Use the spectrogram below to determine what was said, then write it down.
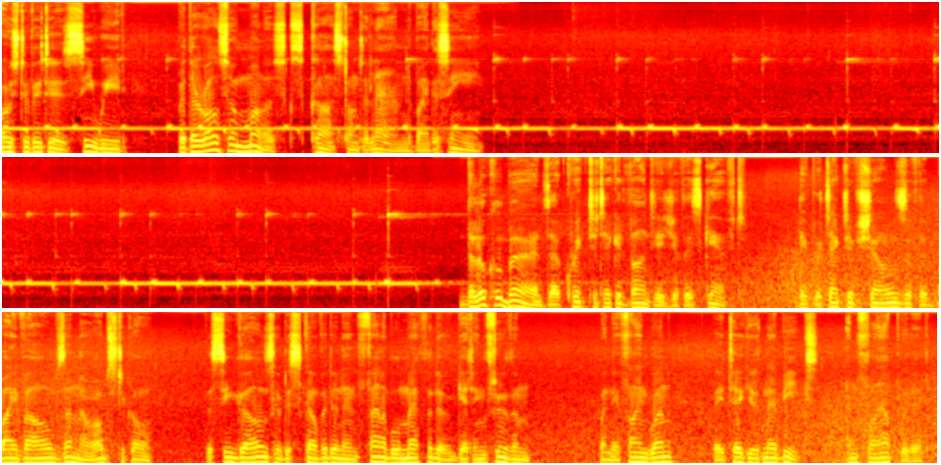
Most of it is seaweed, but there are also mollusks cast onto land by the sea. The local birds are quick to take advantage of this gift. The protective shells of the bivalves are no obstacle. The seagulls have discovered an infallible method of getting through them. When they find one, they take it in their beaks and fly up with it.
